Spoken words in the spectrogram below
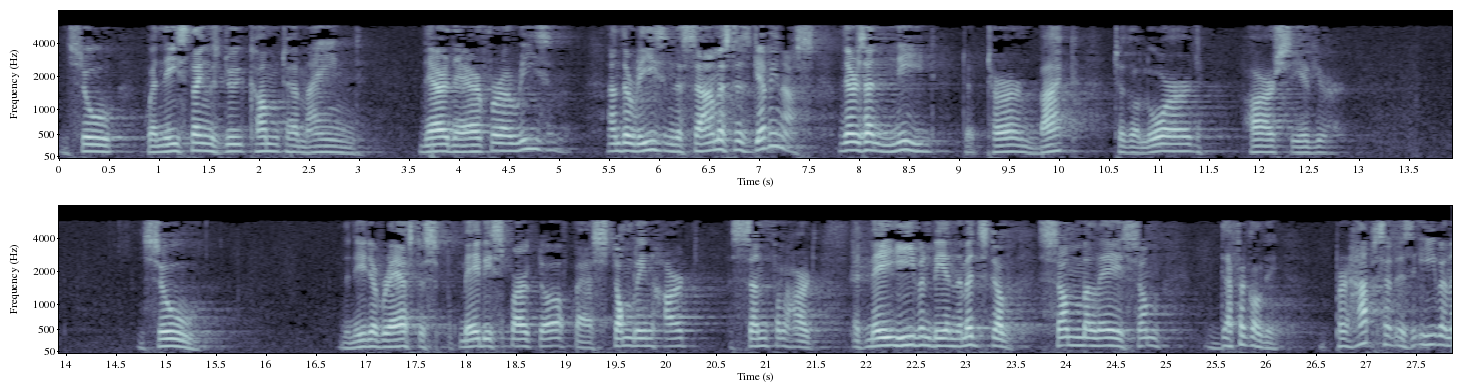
And so, when these things do come to mind, they're there for a reason. And the reason the psalmist is giving us, there's a need to turn back to the Lord our Saviour. And so, the need of rest is maybe sparked off by a stumbling heart, a sinful heart. It may even be in the midst of some malaise, some difficulty. Perhaps it is even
